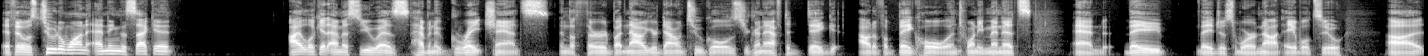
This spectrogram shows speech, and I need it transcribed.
If it was two to one ending the second, I look at MSU as having a great chance in the third, but now you're down two goals. You're gonna have to dig out of a big hole in 20 minutes, and they they just were not able to. Uh,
